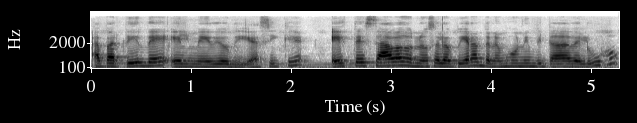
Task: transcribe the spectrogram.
a partir del mediodía. Así que este sábado no se lo pierdan, tenemos una invitada de lujo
